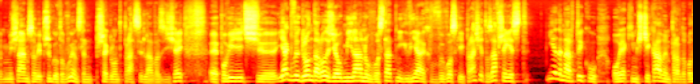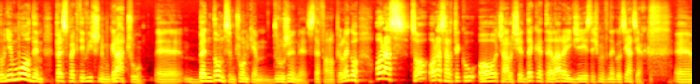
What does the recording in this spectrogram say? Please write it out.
e, myślałem sobie przygotowując ten przegląd prasy dla Was dzisiaj, e, powiedzieć, e, jak wygląda rozdział Milanu w ostatnich dniach w włoskiej prasie, to zawsze jest jeden artykuł o jakimś ciekawym, prawdopodobnie młodym, perspektywicznym graczu, e, będącym członkiem drużyny Stefano Piolego oraz co? Oraz artykuł o Charlesie de Ketelare, gdzie jesteśmy w negocjacjach e,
